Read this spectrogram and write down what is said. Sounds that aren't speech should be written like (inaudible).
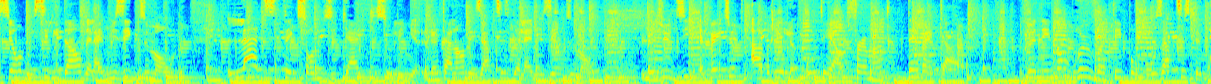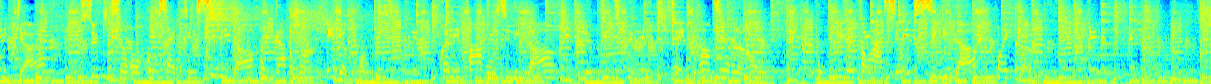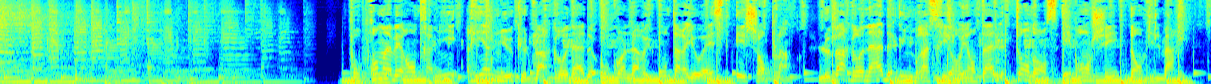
édition des Célidors de la musique du monde. La distinction musicale qui souligne le talent des artistes de la musique du monde. Le jeudi 28 avril au Théâtre Fairmont dès 20h. Venez nombreux voter pour vos artistes coup de cœur, ceux qui seront consacrés Célidors d'argent et de bronze. Prenez part au Célidor, le prix du public qui fait grandir le monde. Pour plus d'informations, célidor.com. Pour prendre un verre entre amis, rien de mieux que le bar Grenade au coin de la rue Ontario-Est et Champlain. Le bar Grenade, une brasserie orientale tendance et branchée dans Ville-Marie.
